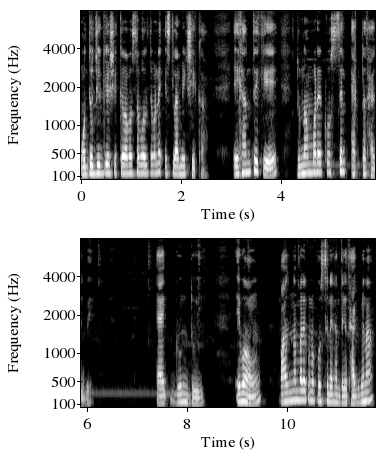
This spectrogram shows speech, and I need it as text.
মধ্যযুগীয় শিক্ষা ব্যবস্থা বলতে মানে ইসলামিক শিক্ষা। এখান থেকে দু নম্বরের কোশ্চেন একটা থাকবে। এক গুণ দুই। এবং পাঁচ নম্বরের কোনো কোশ্চেন এখান থেকে থাকবে না,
